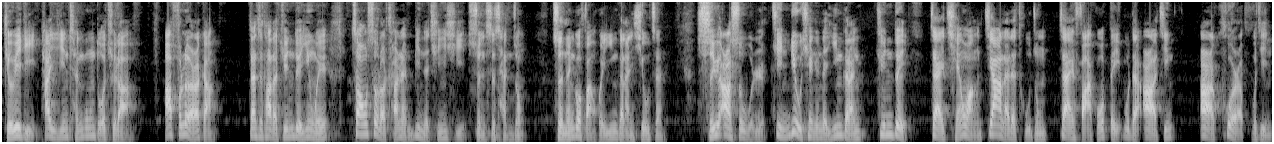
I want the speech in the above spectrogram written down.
九月底，他已经成功夺取了阿弗勒尔港，但是他的军队因为遭受了传染病的侵袭，损失惨重，只能够返回英格兰休整。十月二十五日，近六千人的英格兰军队在前往加莱的途中，在法国北部的阿尔金阿尔库尔附近，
